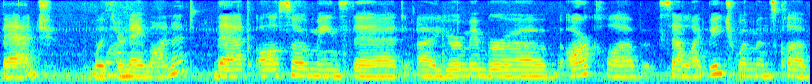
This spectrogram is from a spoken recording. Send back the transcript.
badge with your name on it. That also means that uh, you're a member of our club, Satellite Beach Women's Club,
